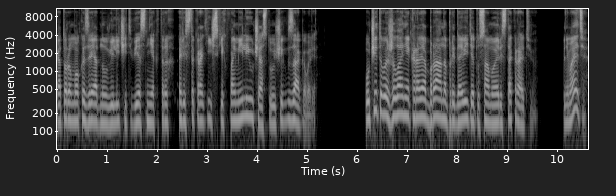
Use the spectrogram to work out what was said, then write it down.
который мог изрядно увеличить вес некоторых аристократических фамилий, участвующих в заговоре. Учитывая желание короля Брана придавить эту самую аристократию. Понимаете?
